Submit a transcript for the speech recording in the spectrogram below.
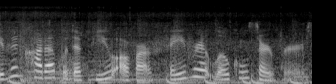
Even caught up with a few of our favorite local surfers.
